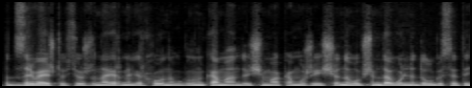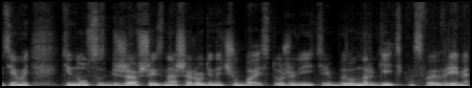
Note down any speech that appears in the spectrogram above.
подозреваю, что все же, наверное, верховным главнокомандующим, а кому же еще. Но, в общем, довольно долго с этой темой тянулся сбежавший из нашей родины Чубайс. Тоже, видите ли, был энергетиком в свое время.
